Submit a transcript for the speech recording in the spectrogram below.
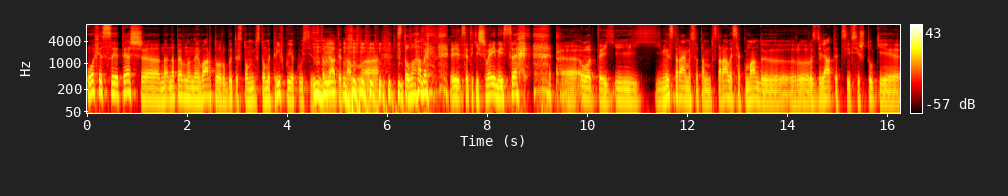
Офіси теж, е, напевно, не варто робити 100 100-метрівку якусь і заставляти там е, столами. Це такий швейний цех. От, і, і ми стараємося там, старалися командою розділяти ці всі штуки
